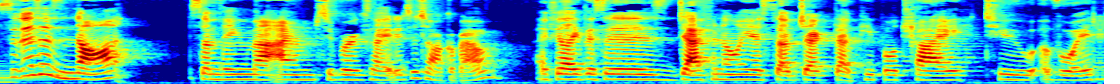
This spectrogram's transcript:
So this is not something that I'm super excited to talk about. I feel like this is definitely a subject that people try to avoid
